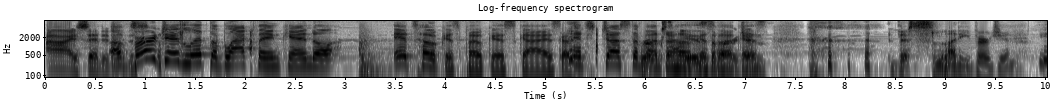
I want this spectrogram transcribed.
I said it A is. virgin lit the black flame candle. It's hocus pocus, guys. It's just a bunch of hocus the pocus. the slutty virgin. Yeah,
